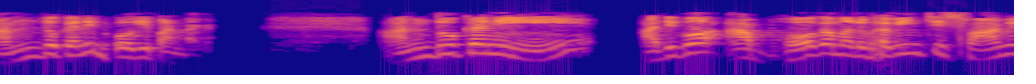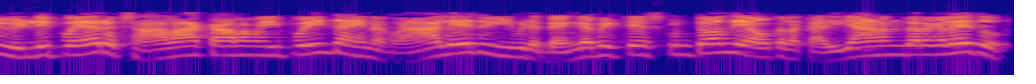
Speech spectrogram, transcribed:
అందుకని భోగి పండగ. అందుకని అదిగో ఆ భోగం అనుభవించి స్వామి వెళ్ళిపోయారు చాలా కాలం అయిపోయింది. ఆయన రాలేదు. ఈవిడ బెంగ పెట్టేసుకుంటోంది. అవతల కళ్యాణం జరగలేదు.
